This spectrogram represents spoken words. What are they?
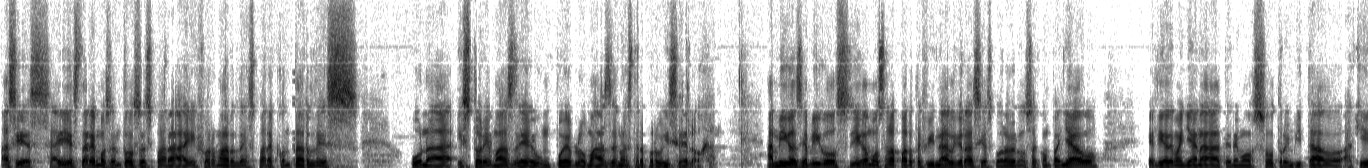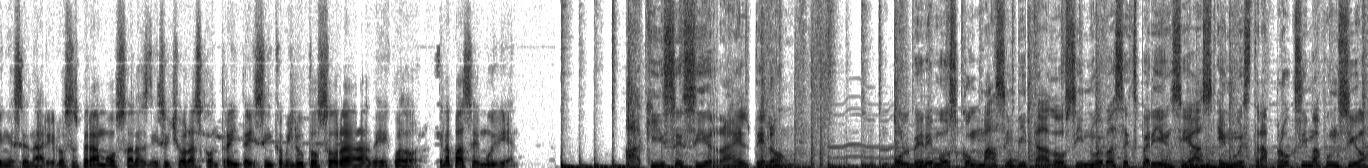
Así es, ahí estaremos entonces para informarles, para contarles una historia más de un pueblo más de nuestra provincia de Loja. Amigas y amigos, llegamos a la parte final. Gracias por habernos acompañado. El día de mañana tenemos otro invitado aquí en escenario. Los esperamos a las 18 horas con 35 minutos, hora de Ecuador. Que la pasen muy bien. Aquí se cierra el telón. Volveremos con más invitados y nuevas experiencias en nuestra próxima función.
